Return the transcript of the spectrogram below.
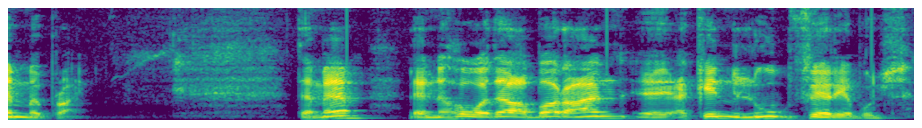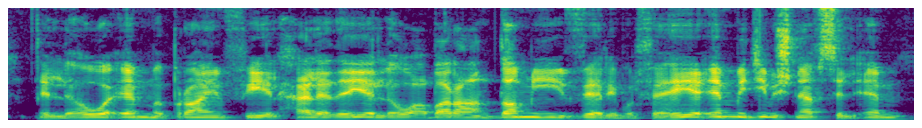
m prime تمام؟ لأن هو ده عبارة عن أكن loop variable اللي هو m prime في الحالة دي اللي هو عبارة عن dummy variable فهي m دي مش نفس ال m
